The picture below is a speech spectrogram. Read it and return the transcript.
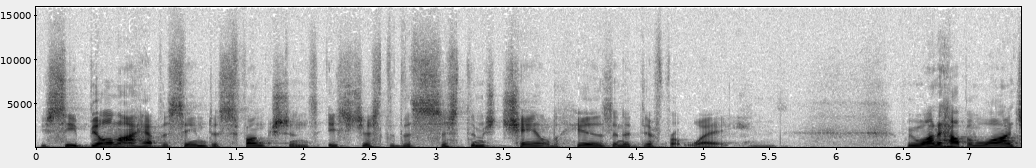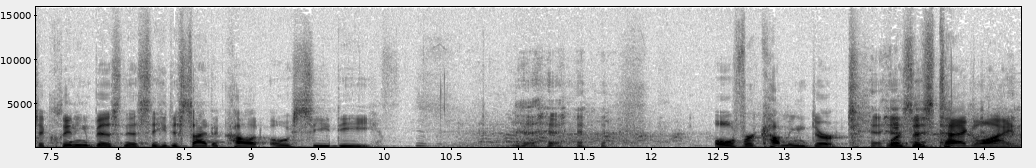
You see, Bill and I have the same dysfunctions. It's just that the system's channeled his in a different way. We want to help him launch a cleaning business, and he decided to call it OCD. Overcoming dirt was his tagline.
